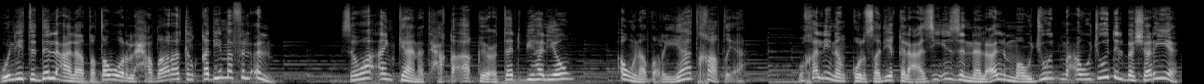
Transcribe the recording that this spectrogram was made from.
واللي تدل على تطور الحضارات القديمة في العلم سواء كانت حقائق يعتد بها اليوم أو نظريات خاطئة. وخلينا نقول صديقي العزيز أن العلم موجود مع وجود البشرية.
